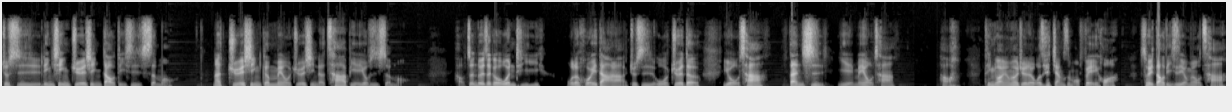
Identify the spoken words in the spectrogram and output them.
就是灵性觉醒到底是什么？那觉醒跟没有觉醒的差别又是什么？好，针对这个问题，我的回答啦，就是我觉得有差，但是也没有差。好，听完有没有觉得我在讲什么废话？所以到底是有没有差？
